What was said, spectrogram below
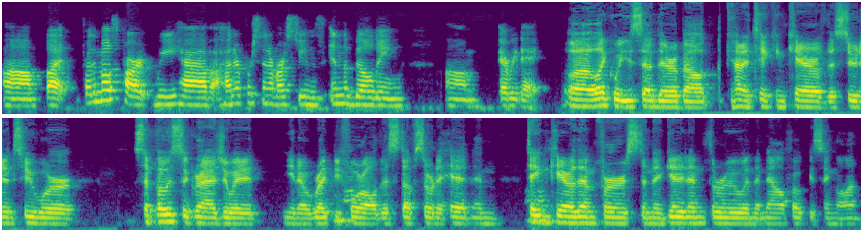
Um, but for the most part, we have 100% of our students in the building um, every day. Uh, I like what you said there about kind of taking care of the students who were supposed to graduate, you know, right mm-hmm. before all this stuff sort of hit and taking mm-hmm. care of them first and then getting them through and then now focusing on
